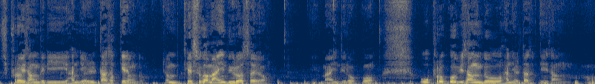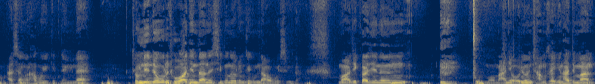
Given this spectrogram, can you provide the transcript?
10% 이상들이 한 15개 정도. 좀 개수가 많이 늘었어요. 예, 많이 늘었고, 5%급 이상도 한 15개 이상 어, 발생을 하고 있기 때문에, 점진적으로 좋아진다는 시그널은 지금 나오고 있습니다. 뭐, 아직까지는 뭐 많이 어려운 장세긴 하지만,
